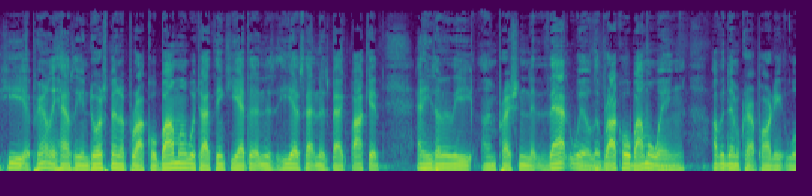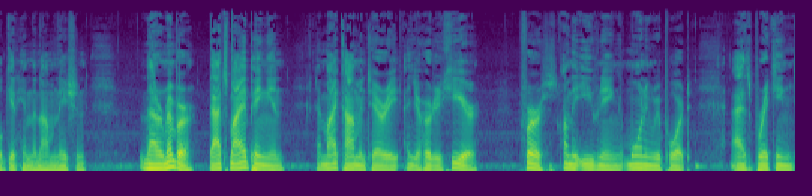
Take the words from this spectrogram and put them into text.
he apparently has the endorsement of Barack Obama, which I think he had that his, he has that in his back pocket, and he's under the impression that that will the Barack Obama wing of the Democrat Party will get him the nomination. Now remember, that's my opinion and my commentary, and you heard it here first on the evening morning report as breaking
